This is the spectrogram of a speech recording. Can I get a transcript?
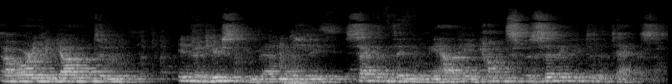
I've already begun to introduce you then to the second thing that we have here, coming specifically to the text.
